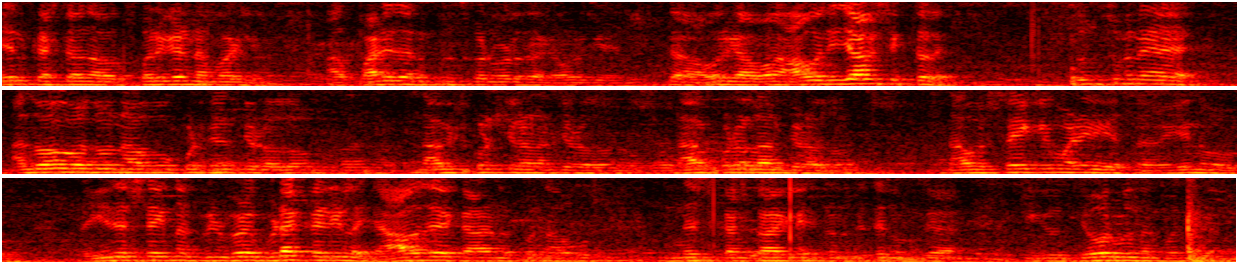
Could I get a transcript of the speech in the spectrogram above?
ಏನು ಕಷ್ಟ ಅವ್ರು ಪರಿಗಣನೆ ಮಾಡಲಿ. ಆ ಪಾಣಿದಾರ ಕುಣಿಸ್ಕೊಂಡು ನೋಡಿದಾಗ ಅವ್ರಿಗೆ ಸಿಗ್ತಾ ಅವ್ರಿಗೆ ಅವ ನಿಜಾಂಶ ಸಿಗ್ತದೆ. ಸುಮ್ಮ ಸುಮ್ಮನೆ ಅಲ್ಲಿ ಹೋಗೋದು, ನಾವು ಕೊಡ್ತೀವಿ ಅಂತ ಹೇಳೋದು, ನಾವು ಇಷ್ಟು ಕೊಡ್ತೀರಣ ಅಂತ ಹೇಳೋದು, ನಾವು ಕೊಡಲ್ಲ ಅಂತ ಹೇಳೋದು. ನಾವು ಸ್ಟ್ರೈಕಿಂಗ್ ಮಾಡಿ, ಸ- ಏನು, ಇದೇ ಸ್ಟ್ರೈಕ್ನ ಬಿಡ ಬಿಡಕ್ಕೆ ಕಡಿಲ್ಲ ಯಾವುದೇ ಕಾರಣಕ್ಕೂ ನಾವು ಇನ್ನಷ್ಟು ಕಷ್ಟ ಆಗಲಿ ನನ್ನ ಜೊತೆ ನಮ್ಗೆ ಈಗ ದೇವ್ರು ಬಂದಂಗೆ ಬಂದಿದ್ದಾನೆ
